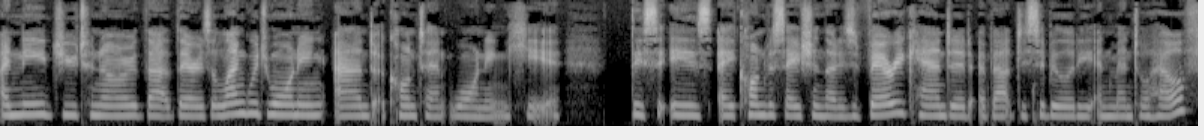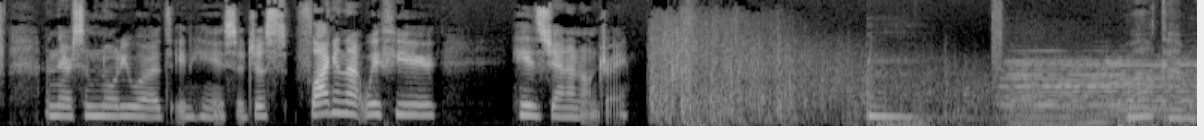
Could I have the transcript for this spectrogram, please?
I need you to know that there is a language warning and a content warning here. This is a conversation that is very candid about disability and mental health, and there are some naughty words in here. So just flagging that with you. Here's Jen and Andre. Mm. Welcome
